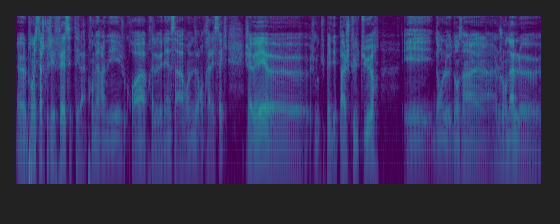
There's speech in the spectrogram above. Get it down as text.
le premier stage que j'ai fait, c'était la première année, je crois, après l'ENS, avant même de rentrer à l'ESSEC. J'avais, je m'occupais des pages culture et dans, le, dans un, journal euh,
